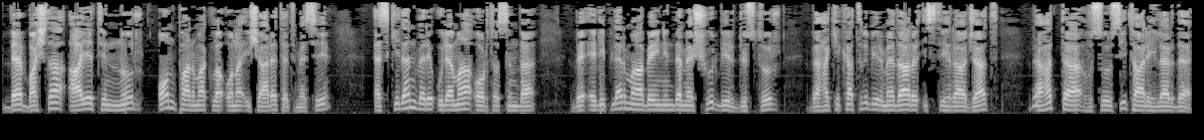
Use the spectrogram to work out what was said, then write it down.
ve başta ayetin nur on parmakla ona işaret etmesi, eskiden beri ulema ortasında ve edipler mabeyninde meşhur bir düstur ve hakikatli bir medarı istihracat ve hatta hususi tarihlerde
